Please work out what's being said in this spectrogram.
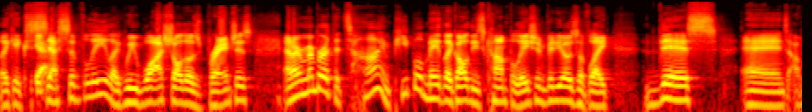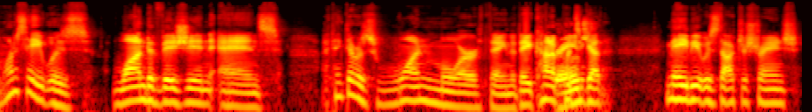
like excessively. Like we watched all those branches, and I remember at the time people made like all these compilation videos of like this, and I want to say it was WandaVision, and I think there was one more thing that they kind of put together. Maybe it was Doctor Strange,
